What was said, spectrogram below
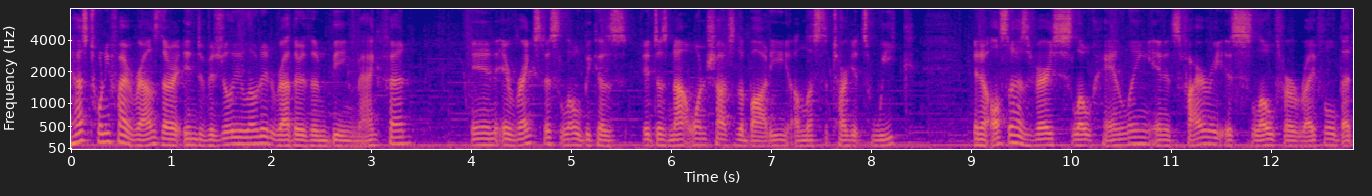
has 25 rounds that are individually loaded rather than being mag fed, and it ranks this low because it does not one shot to the body unless the target's weak, and it also has very slow handling and its fire rate is slow for a rifle that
